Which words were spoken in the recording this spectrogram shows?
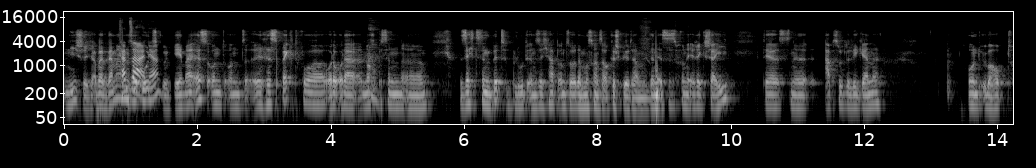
nischig. Aber wenn man Kann so Oldschool-Gamer ja? ist und, und Respekt vor oder, oder noch ein bisschen äh, 16-Bit-Blut in sich hat und so, dann muss man es auch gespielt haben. Dann ist es von Eric Shahi, der ist eine absolute Legende und überhaupt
